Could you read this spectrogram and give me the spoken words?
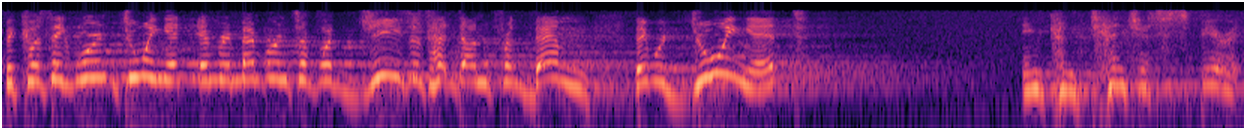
because they weren't doing it in remembrance of what Jesus had done for them. They were doing it in contentious spirit.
